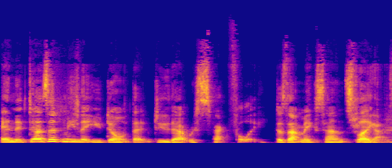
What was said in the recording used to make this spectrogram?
and it doesn't mean that you don't that do that respectfully. Does that make sense? Like Yes.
